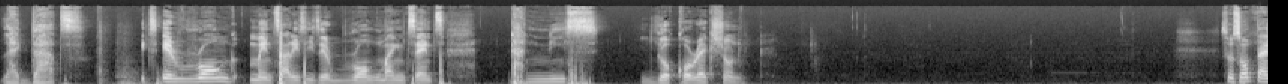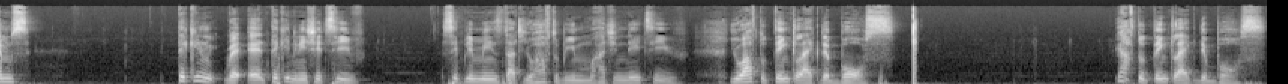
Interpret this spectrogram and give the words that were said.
like that. It's a wrong mentality, it's a wrong mindset that needs your correction. So sometimes taking uh, taking initiative simply means that you have to be imaginative. You have to think like the boss. You have to think like the boss.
